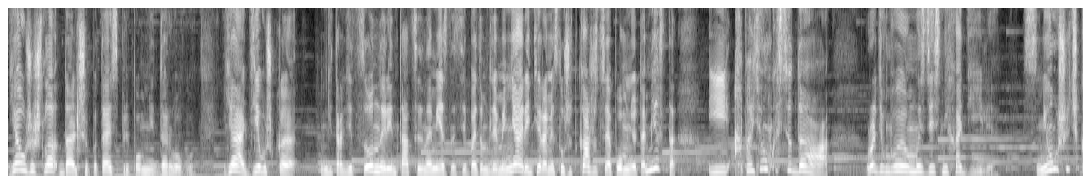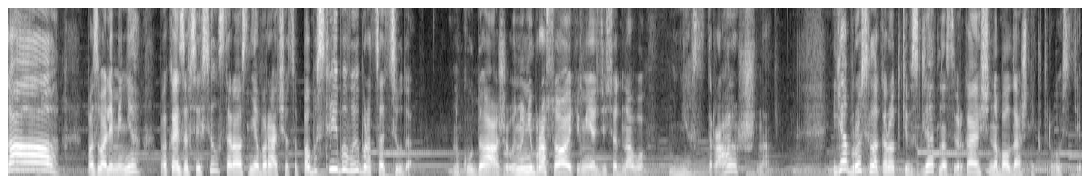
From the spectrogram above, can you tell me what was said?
Я уже шла дальше, пытаясь припомнить дорогу. Я девушка нетрадиционной ориентации на местности, поэтому для меня ориентирами служит «кажется, я помню это место» и «а пойдем-ка сюда». Вроде бы мы здесь не ходили. «Снюшечка!» Позвали меня, пока изо всех сил старалась не оборачиваться. Побыстрее бы выбраться отсюда. «Ну куда же вы? Ну не бросайте меня здесь одного. Мне страшно!» Я бросила короткий взгляд на сверкающий набалдашник трости,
